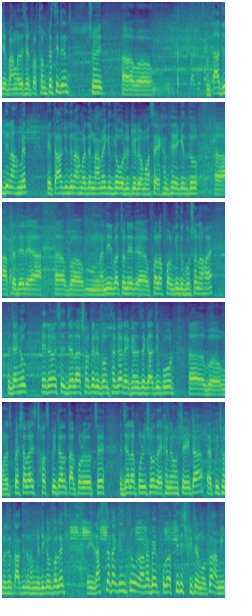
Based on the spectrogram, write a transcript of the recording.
যে বাংলাদেশের প্রথম প্রেসিডেন্ট শহীদ তাজউদ্দিন আহমেদ। এই তাহাজুদ্দিন আহমেদের নামে কিন্তু অডিটোরিয়াম আছে। এখান থেকে কিন্তু আপনাদের নির্বাচনের ফলাফল কিন্তু ঘোষণা হয়। যাই হোক এটা হচ্ছে জেলা সরকারি গ্রন্থাগার, এখানে হচ্ছে গাজীপুর স্পেশালাইজড হসপিটাল তারপরে হচ্ছে জেলা পরিষদ, এখানে হচ্ছে এটা পিছনে হচ্ছে তাজউদ্দিন মেডিকেল কলেজ এই রাস্তাটা কিন্তু রানাবাই পুরো তিরিশ ফিটের মতো, আমি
